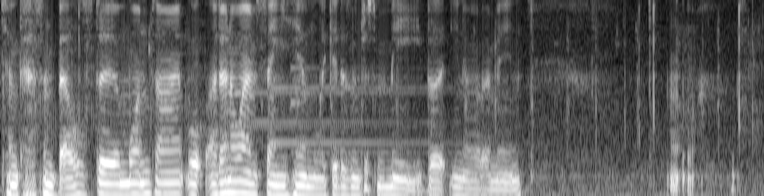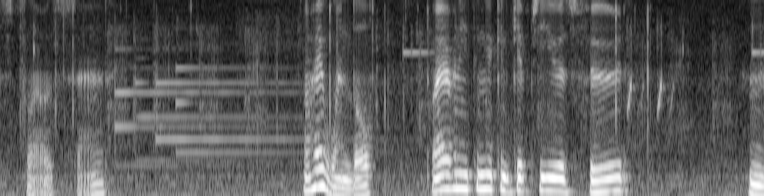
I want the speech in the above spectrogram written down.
10,000 bells to him one time. Well, I don't know why I'm saying him like it isn't just me, but you know what I mean. Oh, this, this flower's sad. Oh, hey, Wendell. Do I have anything I can give to you as food? Hmm.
